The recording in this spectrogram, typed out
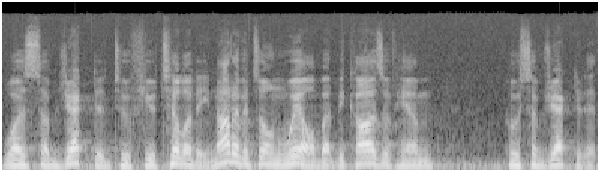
was subjected to futility, not of its own will, but because of him who subjected it,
